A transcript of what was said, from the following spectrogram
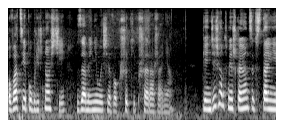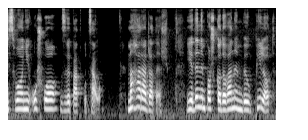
Owacje publiczności zamieniły się w okrzyki przerażenia. Pięćdziesiąt mieszkających w stajni słoni uszło z wypadku cało. Maharadża też. Jedynym poszkodowanym był pilot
